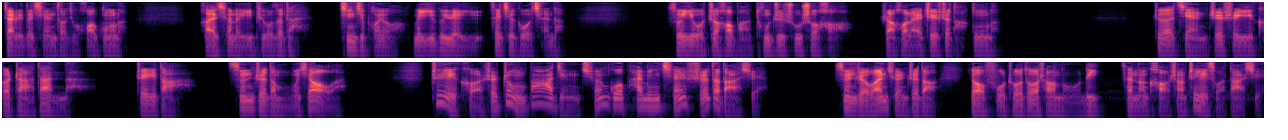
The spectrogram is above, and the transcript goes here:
家里的钱早就花光了，还欠了一屁股的债，亲戚朋友没一个愿意再借给我钱的，所以我只好把通知书收好，然后来这市打工了。这简直是一颗炸弹呐！浙大。孙志的母校啊，这可是正八经全国排名前十的大学。孙志完全知道要付出多少努力才能考上这所大学。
